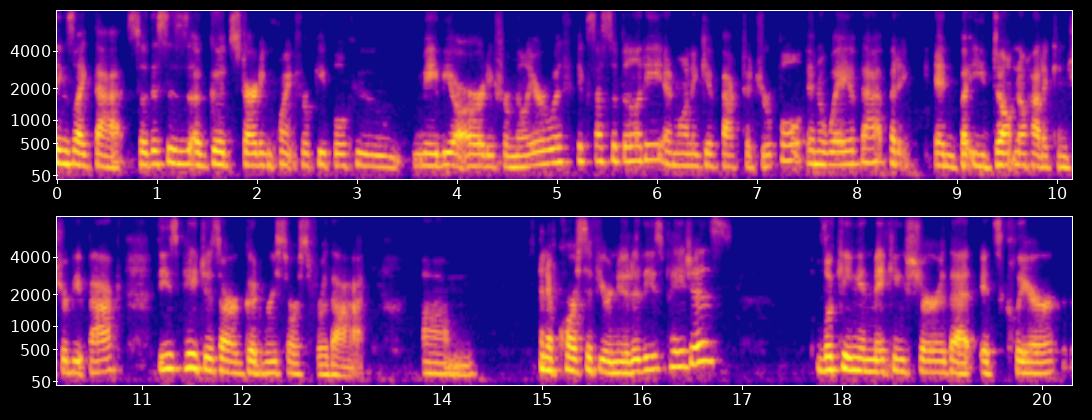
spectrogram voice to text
things like that. So this is a good starting point for people who maybe are already familiar with accessibility and want to give back to Drupal in a way of that, but it, and but you don't know how to contribute back. These pages are a good resource for that. Um, and of course, if you're new to these pages, looking and making sure that it's clear,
